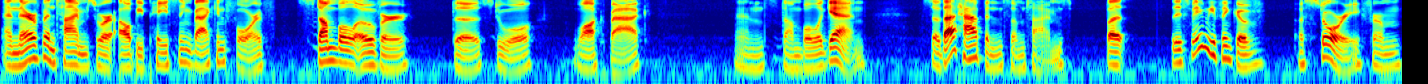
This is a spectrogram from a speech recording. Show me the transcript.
And there have been times where I'll be pacing back and forth, stumble over the stool, walk back, and stumble again. So that happens sometimes. But this made me think of a story from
